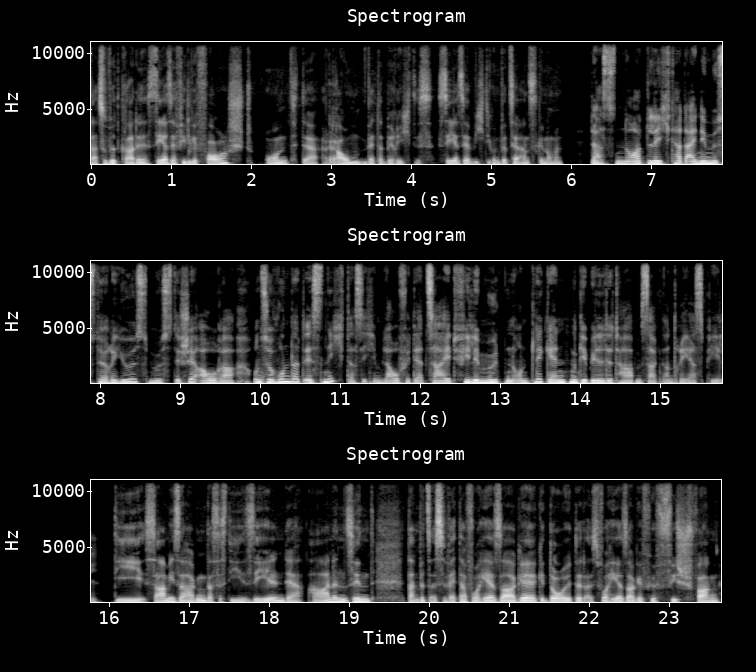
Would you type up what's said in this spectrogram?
Dazu wird gerade sehr, sehr viel geforscht und der Raumwetterbericht ist sehr, sehr wichtig und wird sehr ernst genommen. Das Nordlicht hat eine mysteriös-mystische Aura, und so wundert es nicht, dass sich im Laufe der Zeit viele Mythen und Legenden gebildet haben, sagt Andreas Pehl. Die Sami sagen, dass es die Seelen der Ahnen sind. Dann wird es als Wettervorhersage gedeutet, als Vorhersage für Fischfang,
